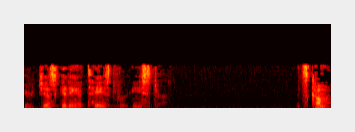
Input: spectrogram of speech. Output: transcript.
You're just getting a taste for Easter. It's coming.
